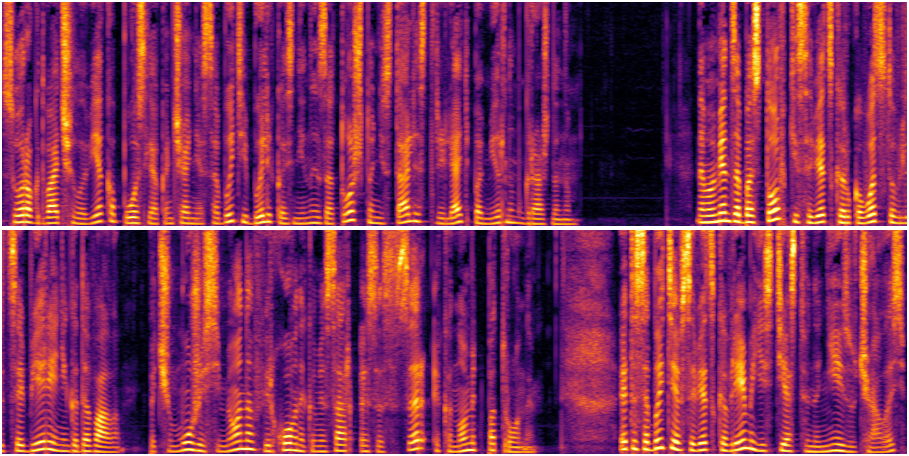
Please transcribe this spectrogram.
42 человека после окончания событий были казнены за то, что не стали стрелять по мирным гражданам. На момент забастовки советское руководство в лице Берии негодовало. Почему же Семенов, верховный комиссар СССР, экономит патроны? Это событие в советское время, естественно, не изучалось.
